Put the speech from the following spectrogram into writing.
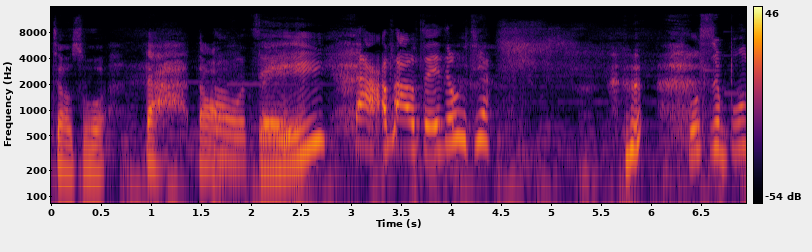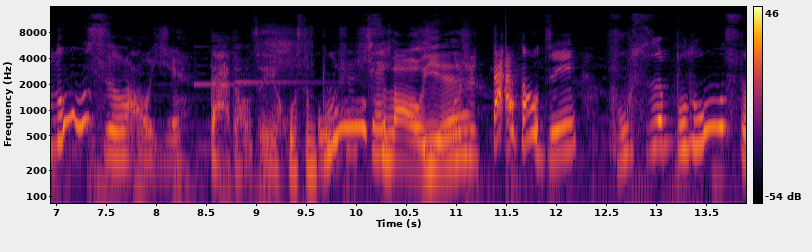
叫做《大盗贼》。大盗贼就 是福斯布鲁斯老爷。大盗贼霍森布鲁斯老爷。我是大盗贼福斯布鲁斯。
